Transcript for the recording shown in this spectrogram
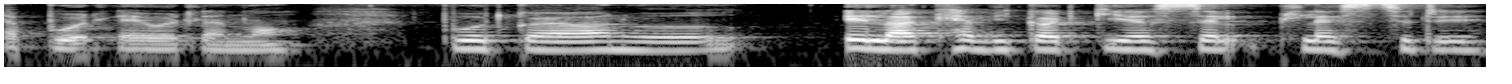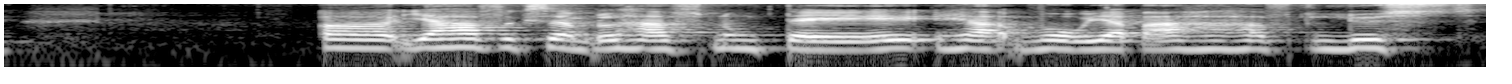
Jeg burde lave et eller andet, burde gøre noget. Eller kan vi godt give os selv plads til det? Og jeg har for eksempel haft nogle dage her, hvor jeg bare har haft lyst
